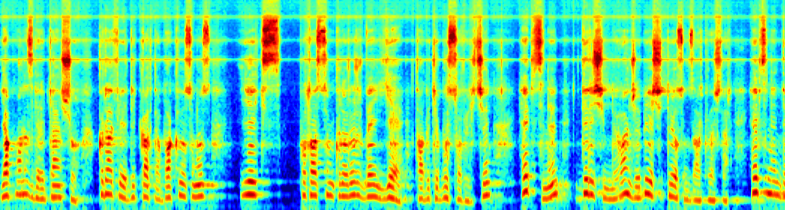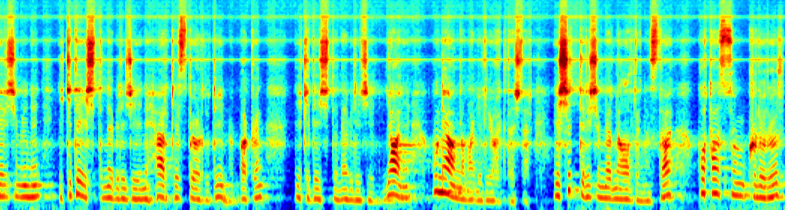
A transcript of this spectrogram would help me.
yapmanız gereken şu. Grafiğe dikkatle bakıyorsunuz. X, potasyum klorür ve Y tabii ki bu soru için hepsinin derişimini önce bir eşitliyorsunuz arkadaşlar. Hepsinin derişiminin 2'de eşitlenebileceğini herkes gördü değil mi? Bakın 2'de eşitlenebileceğini. Yani bu ne anlama geliyor arkadaşlar? Eşit derişimlerini aldığınızda potasyum klorür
